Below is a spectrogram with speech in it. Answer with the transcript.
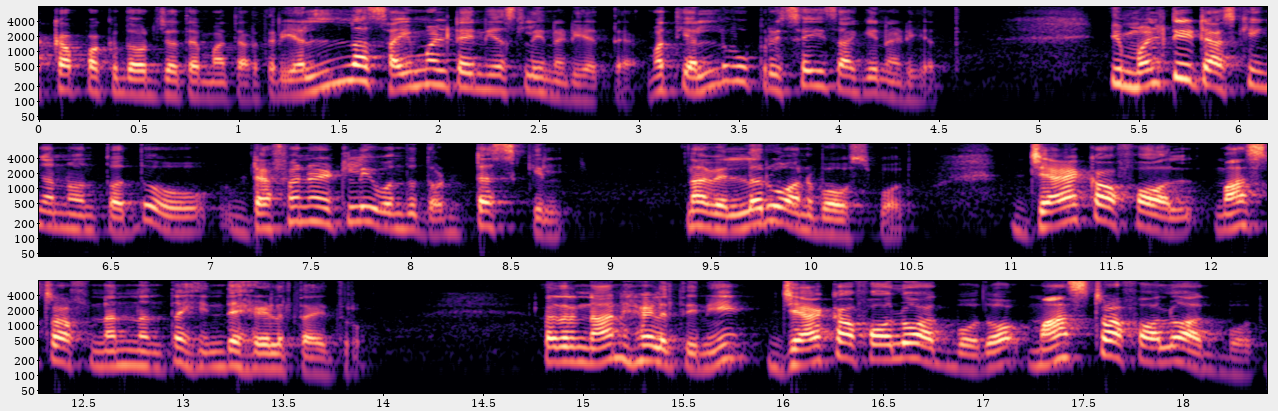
ಅಕ್ಕಪಕ್ಕದವ್ರ ಜೊತೆ ಮಾತಾಡ್ತಾರೆ, ಎಲ್ಲ ಸೈಮಲ್ಟೇನಿಯಸ್ಲಿ ನಡೆಯುತ್ತೆ. ಮತ್ತು ಎಲ್ಲವೂ ಪ್ರಿಸೈಸ್ ಆಗಿ ನಡೆಯುತ್ತೆ. ಈ ಮಲ್ಟಿ ಟಾಸ್ಕಿಂಗ್ ಅನ್ನುವಂಥದ್ದು ಡೆಫಿನೆಟ್ಲಿ ಒಂದು ದೊಡ್ಡ ಸ್ಕಿಲ್ ನಾವೆಲ್ಲರೂ ಅನುಭವಿಸ್ಬೋದು. Jack of all master of none ಅಂತ ಹಿಂದೆ ಹೇಳ್ತಾ ಇದ್ರು. ಆದರೆ ನಾನು ಹೇಳ್ತೀನಿ ಜಾಕ್ ಆಫ್ ಆಲೂ ಆಗ್ಬೋದು ಮಾಸ್ಟರ್ ಆಫ್ ಆಲೂ ಆಗ್ಬೋದು.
